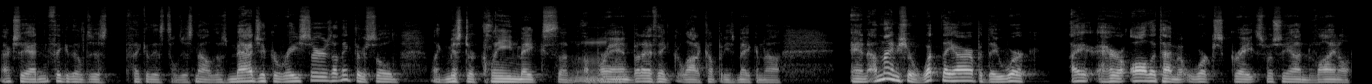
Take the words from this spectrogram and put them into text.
Actually, I didn't think of they'll just think of this till just now. Those magic erasers, I think they're sold like Mr. Clean makes a, a mm-hmm. brand, but I think a lot of companies make them now. And I'm not even sure what they are, but they work. I hear all the time it works great, especially on vinyl.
